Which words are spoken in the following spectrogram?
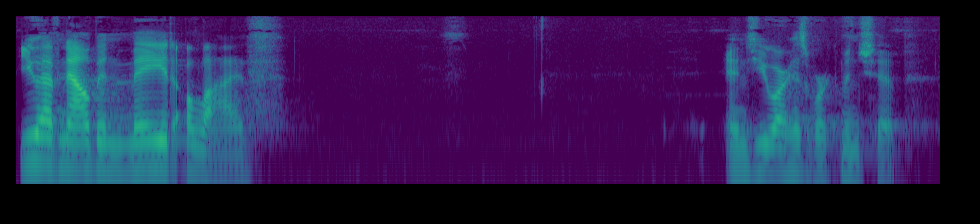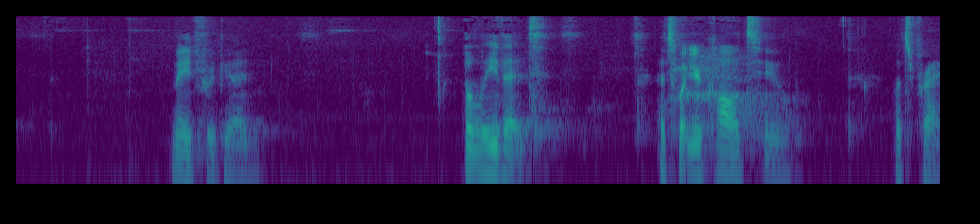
You have now been made alive. And you are his workmanship, made for good. Believe it. That's what you're called to. Let's pray.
